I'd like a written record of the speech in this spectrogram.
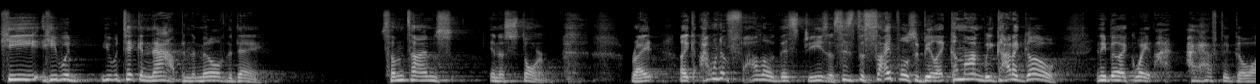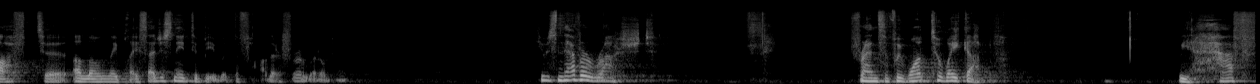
He, he, would, he would take a nap in the middle of the day, sometimes in a storm right? Like, I want to follow this Jesus. His disciples would be like, come on, we got to go. And he'd be like, wait, I have to go off to a lonely place. I just need to be with the Father for a little bit. He was never rushed. Friends, if we want to wake up, we have,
